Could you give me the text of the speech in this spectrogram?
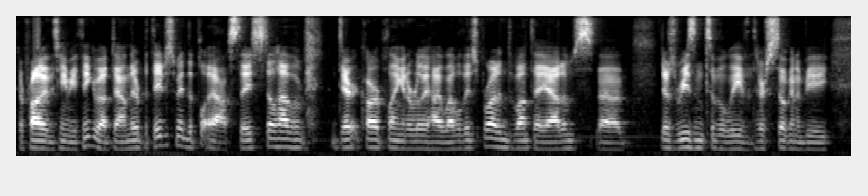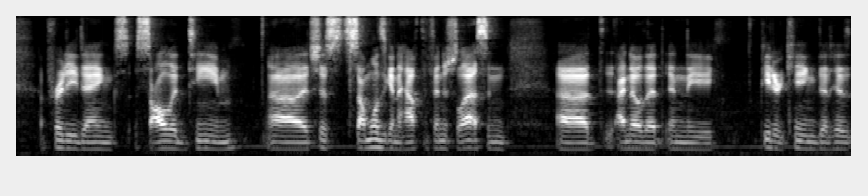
They're probably the team you think about down there, but they just made the playoffs. They still have a, Derek Carr playing at a really high level. They just brought in Davante Adams. Uh, there's reason to believe that they're still going to be a pretty dang solid team. Uh, it's just someone's going to have to finish last, and uh, I know that in the Peter King did his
